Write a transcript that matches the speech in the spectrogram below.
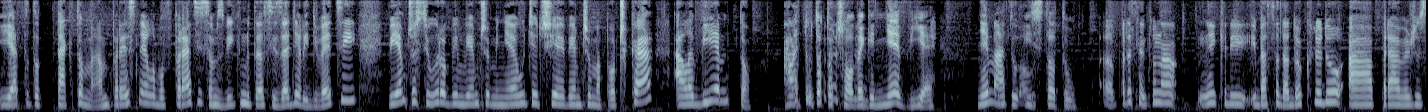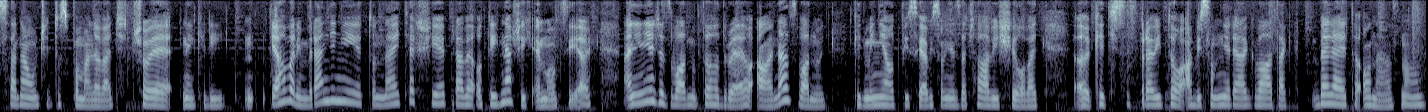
ja toto takto mám presne, lebo v práci som zvyknutá si zadeliť veci, viem, čo si urobím, viem, čo mi neutečie, viem, čo ma počká, ale viem to. Ale tuto to človek nevie. Nemá tú istotu. Presne, tu na, niekedy iba sa dá do kľudu a práve, že sa naučí to spomaľovať, čo je niekedy... Ja hovorím, v randení je to najťažšie práve o tých našich emóciách. Ani nie, že zvládnuť toho druhého, ale nás zvládnuť. Keď mi neodpisuje, aby som nezačala vyšilovať. E, Keď sa spraví to, aby som nereagovala, tak veľa je to o nás, no.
